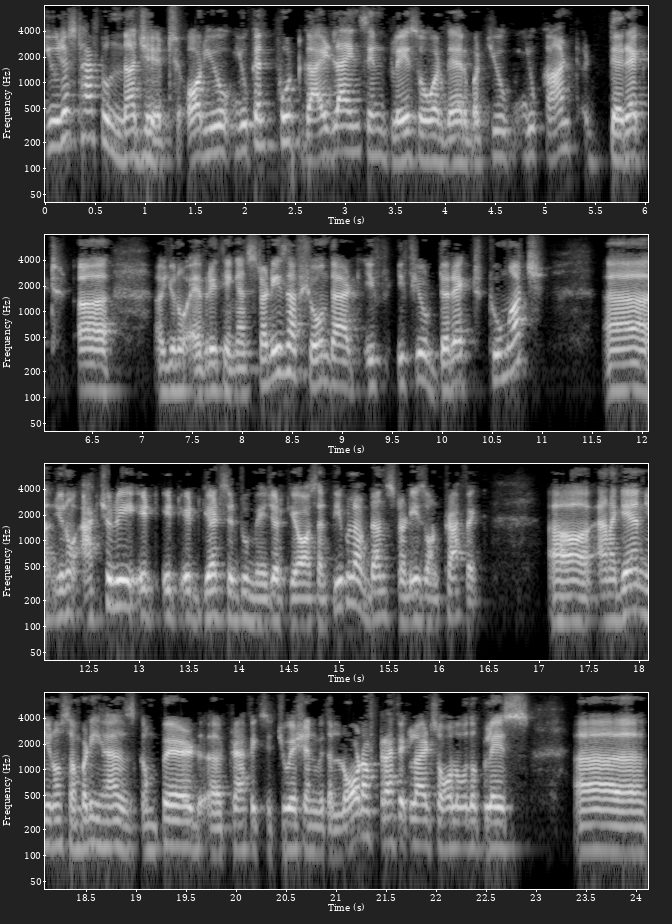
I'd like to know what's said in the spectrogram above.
you just have to nudge it, or you you can put guidelines in place over there, but you you can't direct, uh, uh, you know, everything. And studies have shown that if if you direct too much, uh, you know, actually it, it it gets into major chaos. And people have done studies on traffic Uh, and again, you know, somebody has compared a traffic situation with a lot of traffic lights all over the place uh,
